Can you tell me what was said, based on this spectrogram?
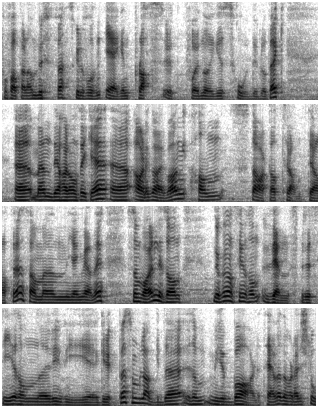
forfatteren av Muffe skulle få sin egen plass utenfor Norges hovedbibliotek. Eh, men det har han altså ikke. Eh, Arne Garvang han starta Tramteatret sammen med en gjeng venner, som var en litt sånn du kan si en sånn venstreside sånn revygruppe som lagde liksom, mye barne-TV. Det var der de slo,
